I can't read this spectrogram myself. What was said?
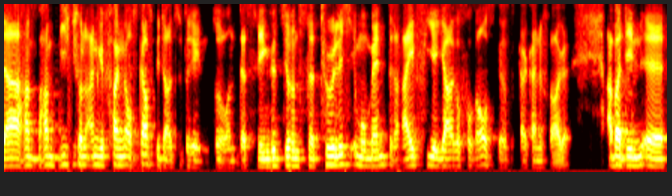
da haben, haben die schon angefangen, aufs Gaspedal zu drehen. So, und deswegen sind sie uns natürlich im Moment drei, vier Jahre voraus, das ist gar keine Frage. Aber den, äh,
